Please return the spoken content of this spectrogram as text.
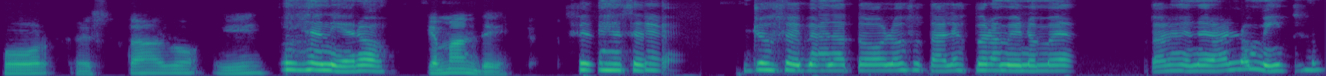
por estado y... Ingeniero, Que mande. fíjese, yo estoy viendo todos los totales, pero a mí no me da general lo mismo.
